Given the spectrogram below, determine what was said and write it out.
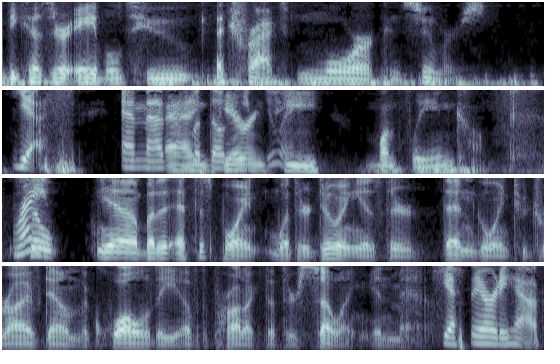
Because they're able to attract more consumers Yes. And that's what and they'll keep doing. guarantee monthly income. Right. So, yeah, but at this point, what they're doing is they're then going to drive down the quality of the product that they're selling in mass. Yes, they already have.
